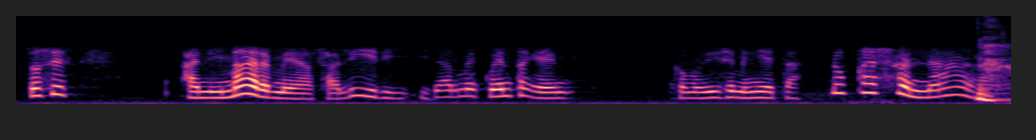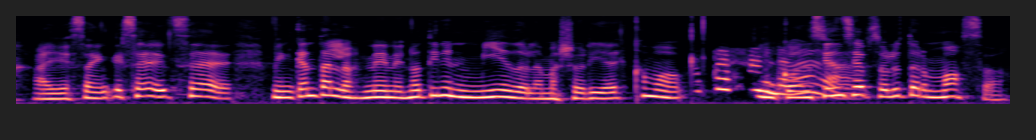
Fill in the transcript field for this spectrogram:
Entonces, animarme a salir y, darme cuenta que, como dice mi nieta, no pasa nada. Ay, esa, esa, me encantan los nenes, no tienen miedo la mayoría, es como inconsciencia absoluta hermosa.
